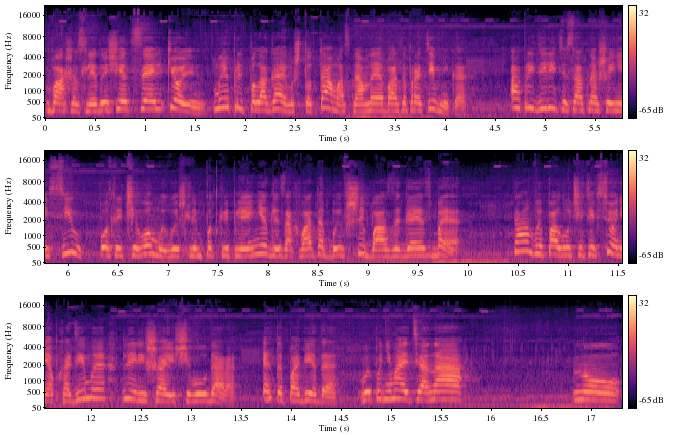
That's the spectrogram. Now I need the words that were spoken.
Ваша следующая цель – Кёльн. Мы предполагаем, что там основная база противника. Определите соотношение сил, после чего мы вышлем подкрепление для захвата бывшей базы ГСБ. Там вы получите все необходимое для решающего удара. Эта победа, вы понимаете, она... Ну,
